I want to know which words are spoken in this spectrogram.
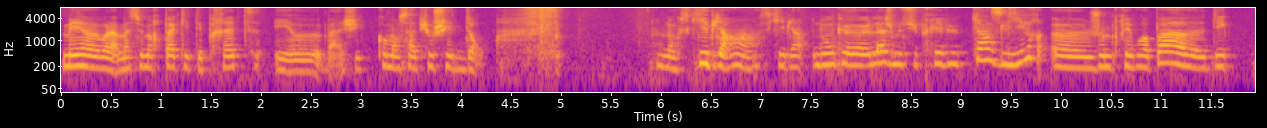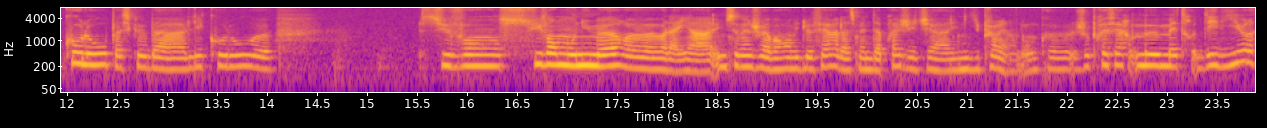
Mais euh, voilà, ma Summer Pack était prête. Et bah, j'ai commencé à piocher dedans. Donc ce qui est bien, hein, bien. Donc là je me suis prévu 15 livres. Je ne prévois pas des colos parce que bah, les colos... suivant, mon humeur, euh, voilà, il y a une semaine je vais avoir envie de le faire et la semaine d'après j'ai déjà, il me dit plus rien. Donc euh, je préfère me mettre des livres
